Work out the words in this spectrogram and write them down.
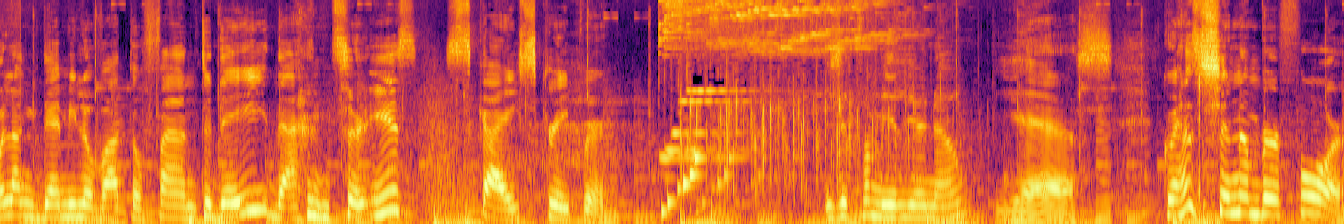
Walang Demi Lovato fan today. The answer is skyscraper. Is it familiar now? Yes. Question number four.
